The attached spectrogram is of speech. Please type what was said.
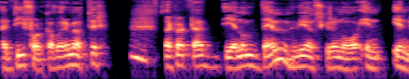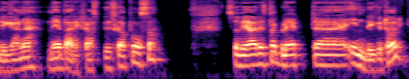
Det er de folka våre møter. Mm. Så det er klart det er gjennom dem vi ønsker å nå innbyggerne med bærekraftsbudskapet også. Så vi har etablert eh, innbyggertorg.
